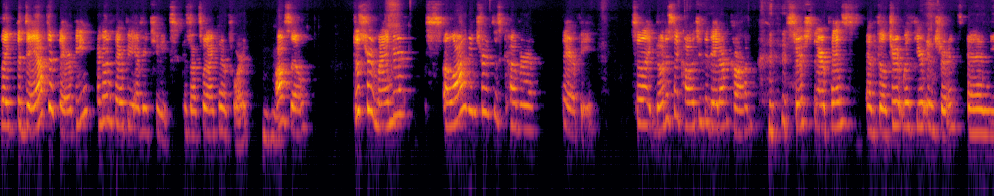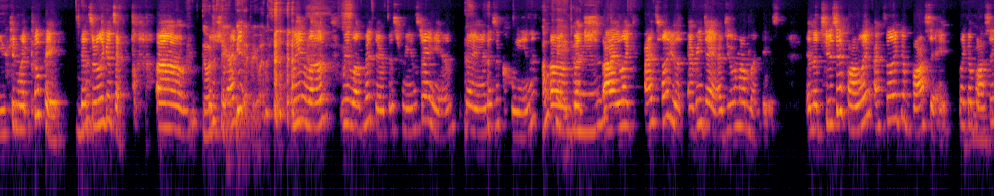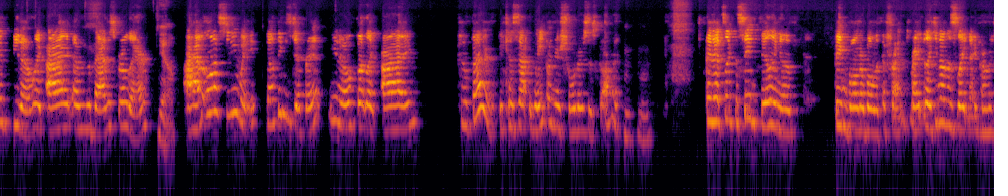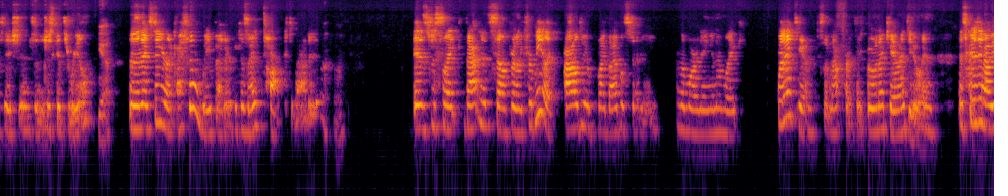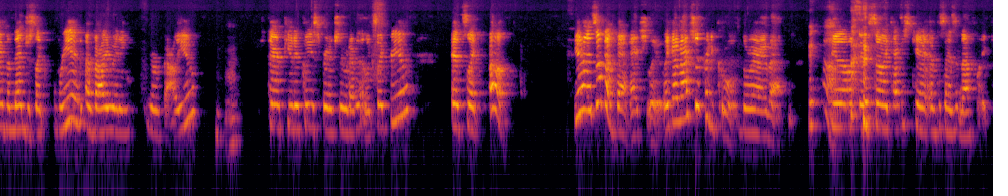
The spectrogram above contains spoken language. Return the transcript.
like the day after therapy. I go to therapy every two weeks because that's what I can afford. Mm-hmm. Also, just a reminder: a lot of insurances cover therapy. So like go to psychologytoday.com, search therapist, and filter it with your insurance, and you can like copay. It's a really good time. Um, go to therapy, everyone. we love we love my therapist. Her name's Diane. Diane is a queen. Okay, um, but I like I tell you like every day I do them on Mondays. And the Tuesday following, I feel like a boss A, like a mm-hmm. boss A, you know, like I am the baddest girl there. Yeah. I haven't lost any weight. Nothing's different, you know, but like I feel better because that weight on your shoulders is gone. Mm-hmm. And it's like the same feeling of being vulnerable with a friend, right? Like, you know, those late night conversations and it just gets real. Yeah. And the next day you're like, I feel way better because I talked about it. Uh-huh. It's just like that in itself, or like for me, like I'll do my Bible study in the morning and I'm like, when I can, because I'm not perfect, but when I can, I do. And it's crazy how even then, just like re-evaluating your value, mm-hmm. therapeutically, spiritually, whatever that looks like for you, it's like, oh, you know, it's not that bad actually. Like I'm actually pretty cool the way I'm at. Yeah. You know, and so like I just can't emphasize enough like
